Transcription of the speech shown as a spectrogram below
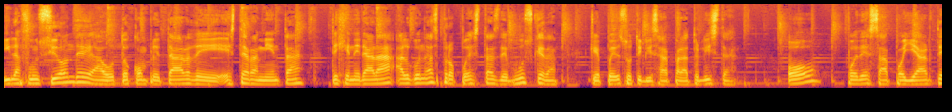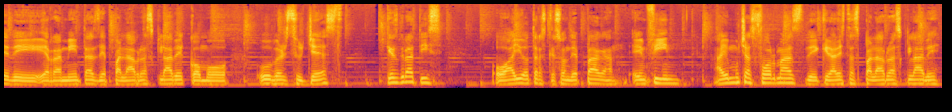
y la función de autocompletar de esta herramienta te generará algunas propuestas de búsqueda que puedes utilizar para tu lista. O puedes apoyarte de herramientas de palabras clave como Uber Suggest, que es gratis, o hay otras que son de paga. En fin, hay muchas formas de crear estas palabras clave.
